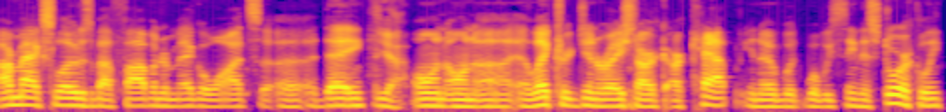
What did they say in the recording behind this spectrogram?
our max load is about 500 megawatts a, a day yeah. on on uh, electric generation. Our, our cap, you know, what, what we've seen historically.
